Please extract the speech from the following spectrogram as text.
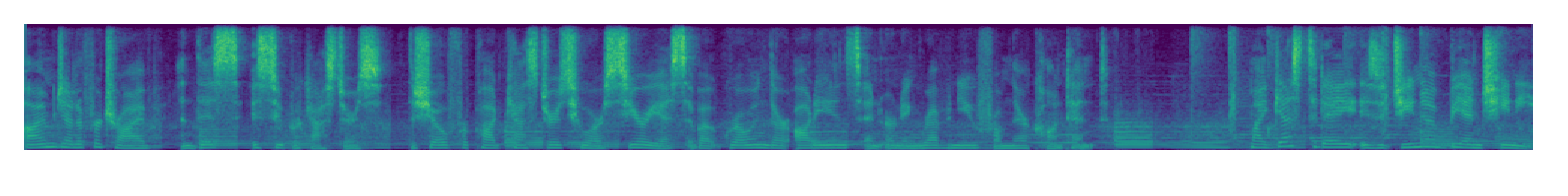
I'm Jennifer Tribe, and this is Supercasters, the show for podcasters who are serious about growing their audience and earning revenue from their content. My guest today is Gina Bianchini,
